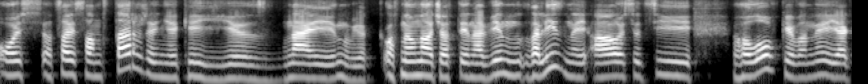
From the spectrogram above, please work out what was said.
Ось оцей сам стержень, який є з неї, ну, як основна частина, він залізний, а ось оці головки, вони як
